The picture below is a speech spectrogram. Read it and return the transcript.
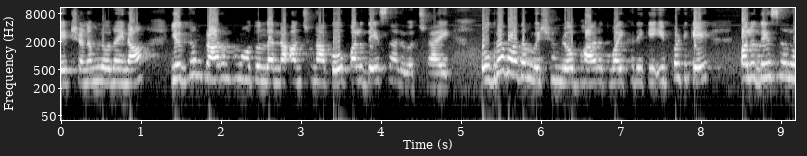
ఏ క్షణంలోనైనా యుద్ధం ప్రారంభమవుతుందన్న అంచనాకు పలు దేశాలు వచ్చాయి. ఉగ్రవాదం విషయంలో భారత్ వైఖరికి ఇప్పటికే పలు దేశాలు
